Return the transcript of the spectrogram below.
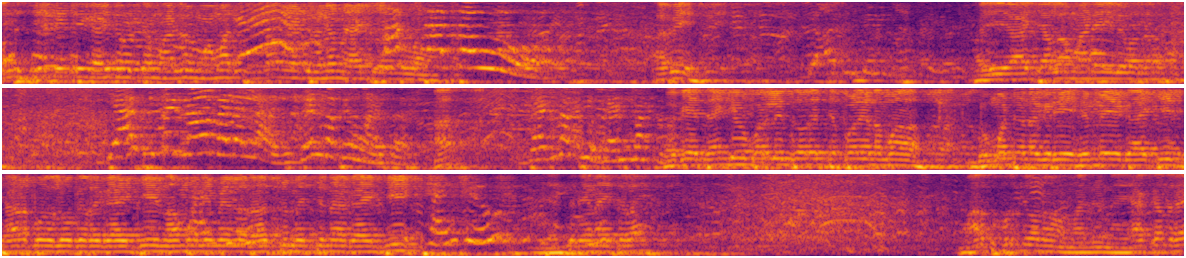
ಒಂದು ಸೇರ್ ಹಿಟ್ಟಿಗೆ ಐದು ರೊಟ್ಟಿ ಮಾಡಿದ್ರೆ ಮಾಮ ತಿನ್ನ ಎಂಟು ದಿನ ಮ್ಯಾಕ್ ಹತ್ತಾತಾವು. ಅವಿ ಅಯ್ಯ ಆಕೆಲ್ಲ ಮಾಡೇ ಇಲ್ಲಿ ಒಂದ ಗ್ಯಾಸ್ ರಿಪೇರಿ ನಾವು ಮಾಡಲ್ಲ ಗಂಡ್ ಮಕ್ಳು ಮಾಡ್ತಾರೆ. ಗಂಡ್ ಮಕ್ಳು ಗಂಡ್ ಮಕ್ಳು. ಓಕೆ ಥ್ಯಾಂಕ್ ಯು ಬರಲಿ ಜೋರ ಚಪ್ಪಾಳೆ ನಮ್ಮ ಗುಮ್ಮಟ ನಗರಿ ಹೆಮ್ಮೆಯ ಗಾಯಕಿ ಜಾನಪದ ಲೋಕದ ಗಾಯಕಿ ನಮ್ಮ ನಿಮ್ಮೆಲ್ಲರ ಮೇಲೆ ಗಾಯಕಿ. ಥ್ಯಾಂಕ್ ಯು ಹೆಸರು ಏನಾಯ್ತಲ್ಲ? ಮಾತು ಬಿಡ್ತೀವಿ ನಾವು ಮನೆಯನ್ನ. ಯಾಕಂದ್ರೆ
